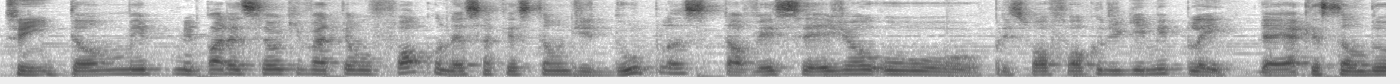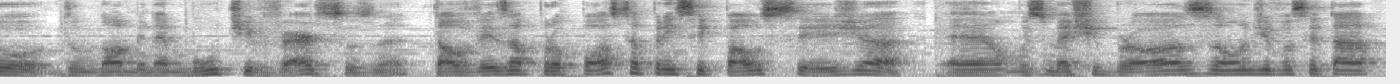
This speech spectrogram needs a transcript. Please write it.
Sim. Então me, me pareceu que vai ter um foco nessa questão de duplas, talvez seja o principal foco de gameplay. Daí a questão do, do nome, né? Multiversos, né? Talvez a proposta principal seja é, um Smash Bros. onde você tá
